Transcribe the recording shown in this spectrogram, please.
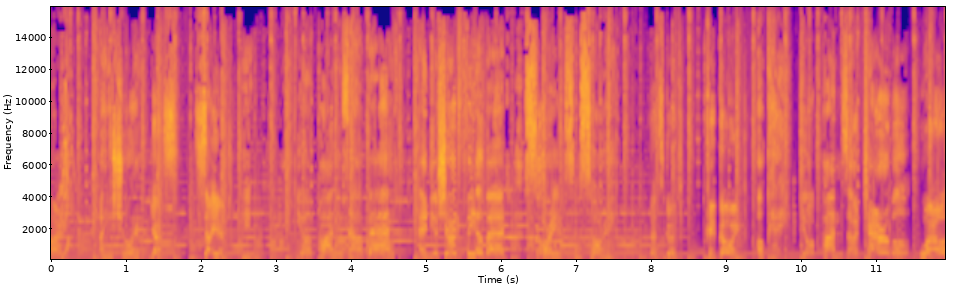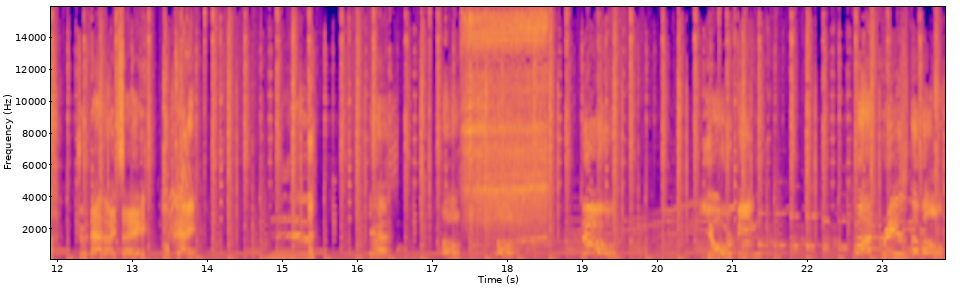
Are, are you sure? Yes, say it. Y- your puns are bad, and you should feel bad. Sorry, I'm so sorry. That's good. Keep going. Okay, your puns are terrible. Well, to that I say, okay. Mm, yeah. Oh, oh. No! You're being unreasonable.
